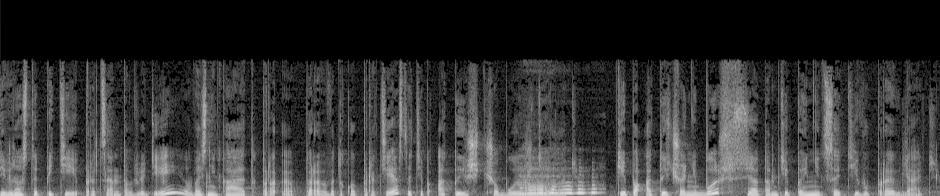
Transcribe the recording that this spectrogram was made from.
95% людей возникает про, про, такой протест, типа, а ты что будешь делать? Типа, а ты что, не будешь себя там, типа, инициативу проявлять?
